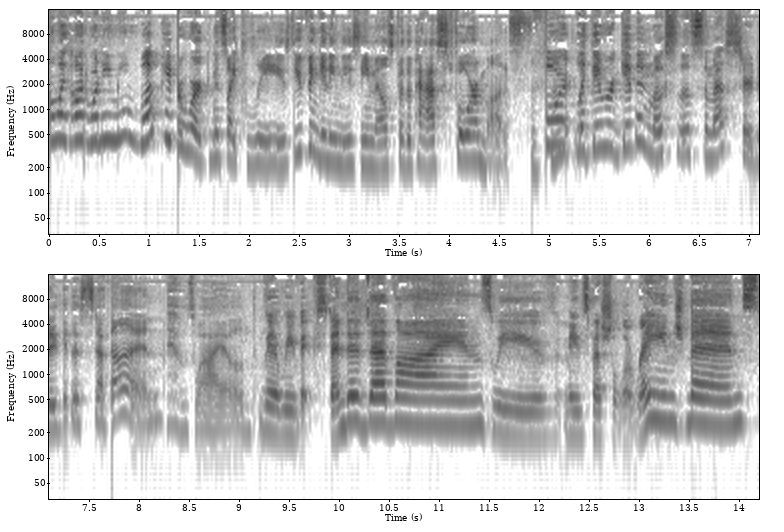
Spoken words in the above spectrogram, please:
oh my god, what do you mean? What paperwork? And it's like, please, you've been getting these emails for the past four months. Mm-hmm. Four, like, they were given most of the semester to get this stuff done. It was wild. Yeah, we've extended deadlines, we've made special arrangements,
